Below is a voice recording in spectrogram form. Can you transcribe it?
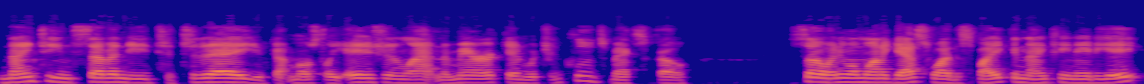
1970 to today, you've got mostly Asian, Latin American, which includes Mexico. So, anyone want to guess why the spike in 1988?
